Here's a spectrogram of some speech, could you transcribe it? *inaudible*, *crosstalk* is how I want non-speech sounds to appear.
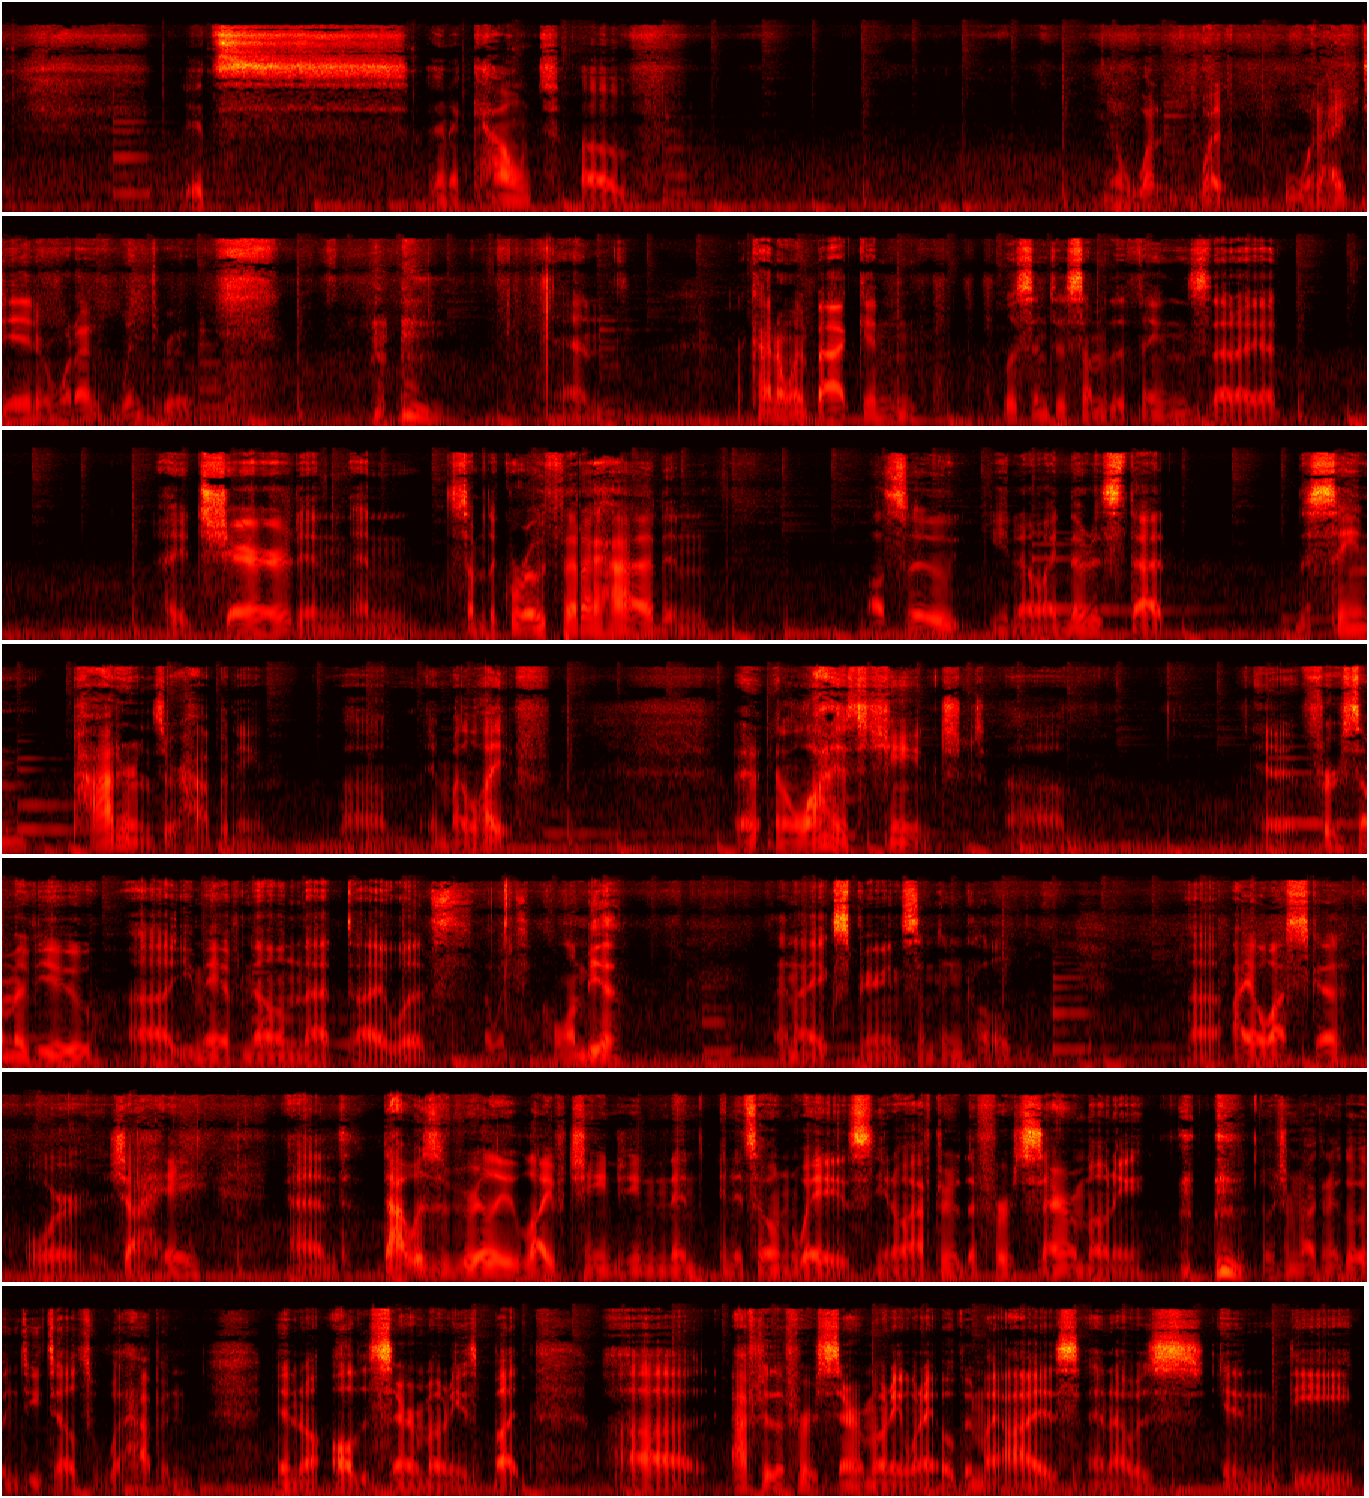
it's an account of you know what what what I did or what I went through. *clears throat* and kind of went back and listened to some of the things that I had I had shared and and some of the growth that I had and also, you know, I noticed that the same patterns are happening um, in my life. And, and, a lot has changed. Um, uh, for some of you, uh, you may have known that I was I went to Colombia and I experienced something called uh, ayahuasca or yajé, and that was really life changing in, in its own ways. You know, after the first ceremony, *clears throat* which I'm not going to go in detail to what happened in all the ceremonies, but uh, after the first ceremony, when I opened my eyes and I was in the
